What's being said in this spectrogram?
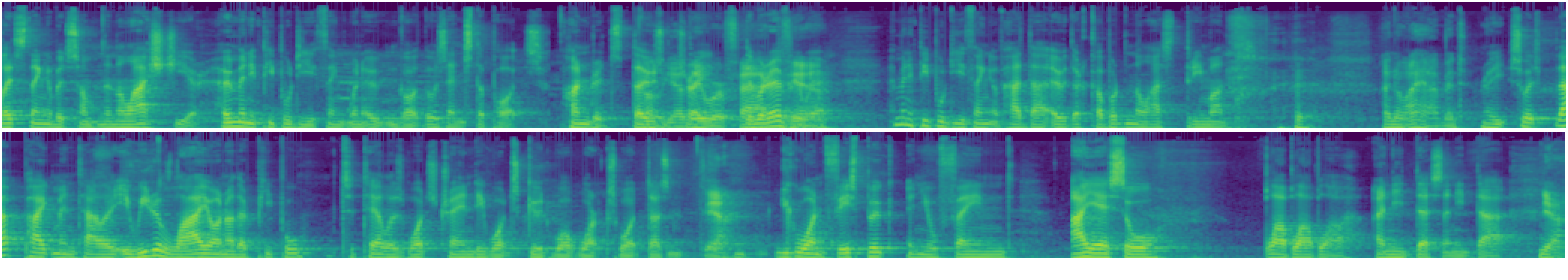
let's think about something in the last year. How many people do you think went out and got those Instapots? Hundreds, thousands, oh, yeah, right? they were they were everywhere. yeah. How many people do you think have had that out their cupboard in the last three months? I know I haven't. Right. So it's that pack mentality. We rely on other people to tell us what's trendy, what's good, what works, what doesn't. Yeah. You go on Facebook and you'll find ISO, blah blah blah. I need this, I need that. Yeah.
